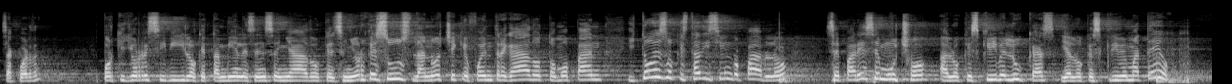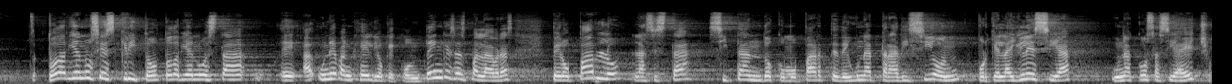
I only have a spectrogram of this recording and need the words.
¿Se acuerdan? Porque yo recibí lo que también les he enseñado, que el Señor Jesús, la noche que fue entregado, tomó pan, y todo eso que está diciendo Pablo se parece mucho a lo que escribe Lucas y a lo que escribe Mateo. Todavía no se ha escrito, todavía no está eh, un evangelio que contenga esas palabras, pero Pablo las está citando como parte de una tradición, porque la iglesia una cosa sí ha hecho,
